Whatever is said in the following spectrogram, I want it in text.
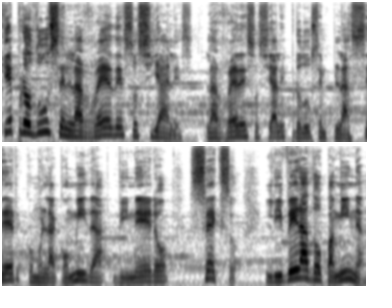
¿Qué producen las redes sociales? Las redes sociales producen placer como la comida, dinero, sexo. Libera dopamina,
